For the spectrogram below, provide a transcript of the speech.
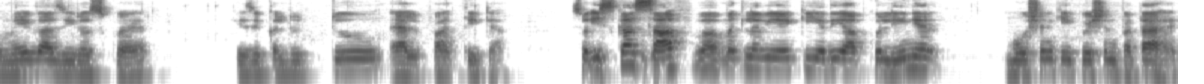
omega zero square is equal to two alpha theta so इसका साफ़ मतलब ये है कि यदि आपको लीनियर मोशन की इक्वेशन पता है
